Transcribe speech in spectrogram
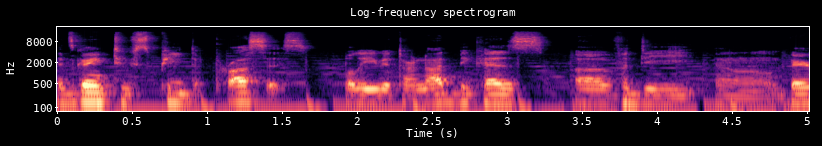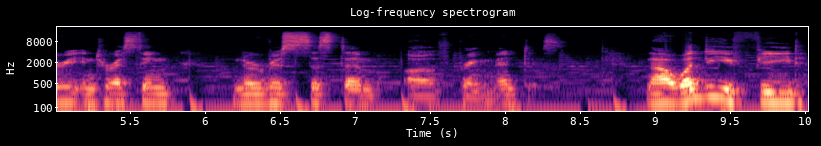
It's going to speed the process, believe it or not, because of the uh, very interesting nervous system of praying mantis. Now what do you feed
